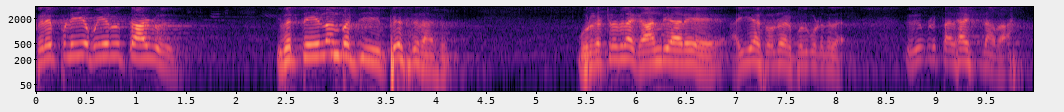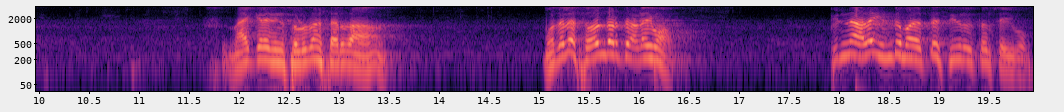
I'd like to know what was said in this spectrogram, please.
பிறப்பிலேயே உயர்வு தாழ்வு இவற்றையெல்லாம் பற்றி பேசுகிறார்கள். ஒரு கட்டத்தில் காந்தியாரே ஐயா சொல்கிறார் பொதுக்கூட்டத்தில் இது இப்படி தலையாட்டினாரா? நாய்க்கரே நீங்கள் சொல்லுதான் சரிதான். முதல்ல சுதந்திரத்தை அடைவோம். பின்னால் இந்து மதத்தை சீர்திருத்தம் செய்வோம்.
